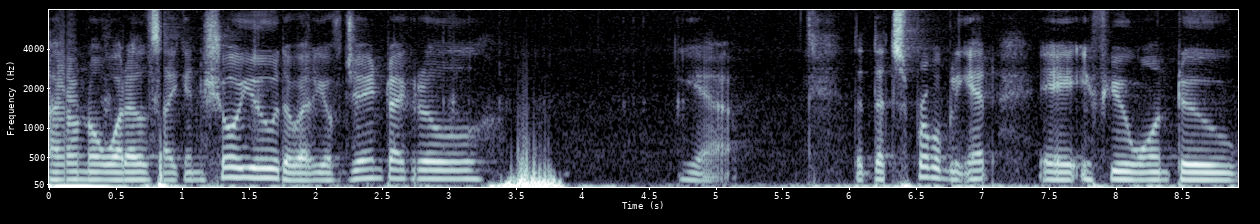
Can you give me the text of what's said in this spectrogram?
I don't know what else I can show you. The value of J integral yeah. That, that's probably it. If you want to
